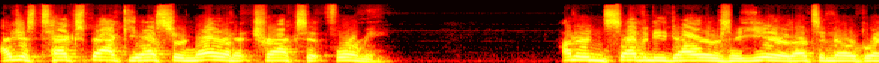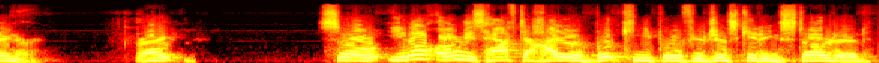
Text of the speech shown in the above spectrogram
I just text back yes or no and it tracks it for me. $170 a year, that's a no brainer, right? So you don't always have to hire a bookkeeper if you're just getting started.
